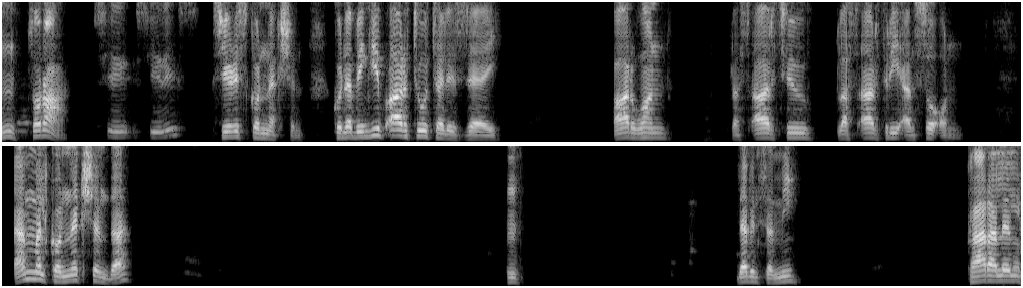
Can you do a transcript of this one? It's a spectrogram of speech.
امم بسرعة series series connection كنا بنجيب R total إزاي؟ R1 plus R2 plus R3 and so on. اما الكونكشن ده ده بنسميه parallel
